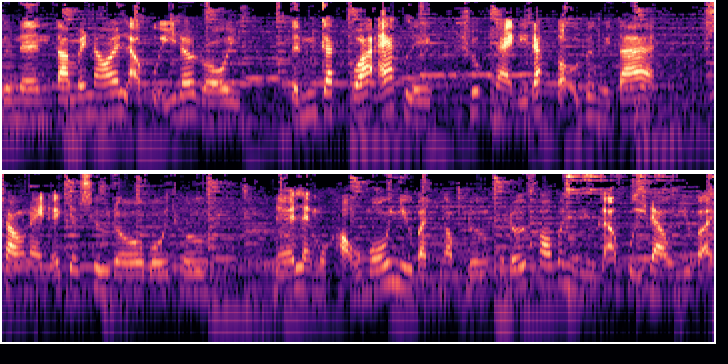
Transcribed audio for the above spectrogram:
Cho nên ta mới nói lão quỷ đó rồi, tính cách quá ác liệt, suốt ngày đi đắc tội với người ta. Sau này để cho sư đồ bồi thường, để lại một hậu bối như Bạch Ngọc Đường phải đối phó với nhiều lão quỷ đầu như vậy.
